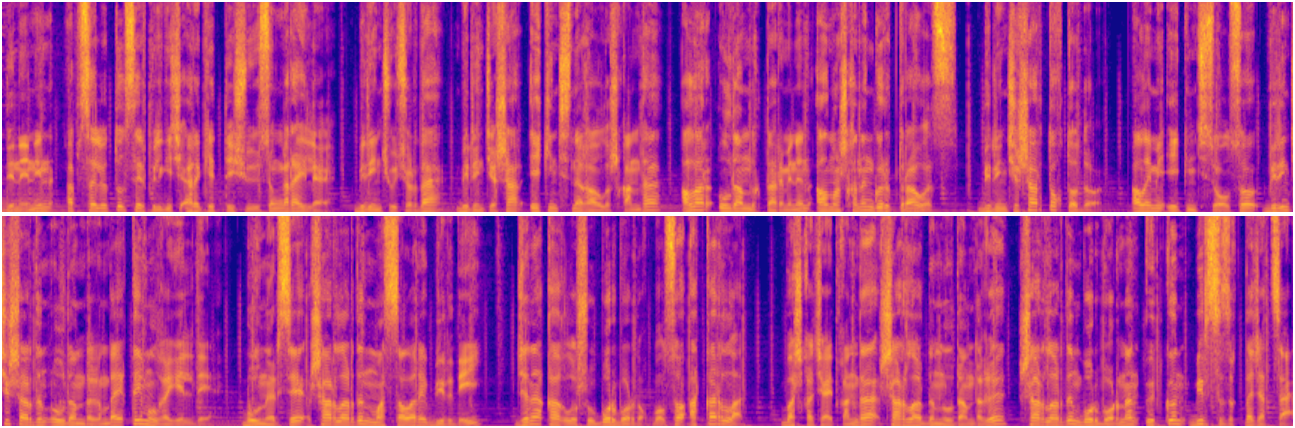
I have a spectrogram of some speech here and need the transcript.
дененин абсолюттук серпилгич аракеттешүүсүн карайлы. Биринчи учурда биринчи шар экинчисине кагылышканда алар ылдамдыктары менен алмашканын көрүп турабыз. Биринчи шар токтоду. Ал эми экинчиси болсо биринчи шардын ылдамдыгындай кыймылга келди. Бул нерсе шарлардын массалары бирдей жана кагылышуу борбордук болсо аткарылат. Башкача айтканда шарлардын ылдамдыгы шарлардын борборунан өткөн бир сызыкта жатса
